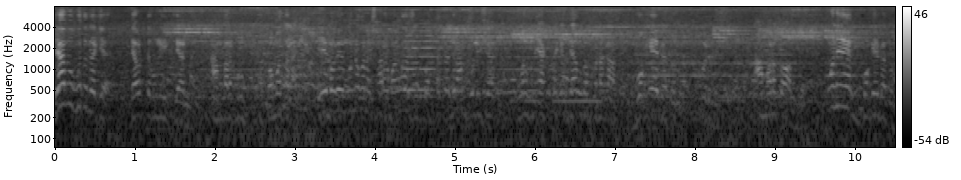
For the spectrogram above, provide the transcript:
দেবো কোথা থেকে? দেওয়ার তো কোনো ইতিহার নাই। আমরা কোনো ক্ষমতা নাই। এইভাবে মনে করেন সারা বাংলাদেশের প্রত্যেকটা গ্রাম পুলিশের এক থেকে দেড় লক্ষ টাকা বকে বেতন করে আমারও তো আছে। অনেক বকে বেতন।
